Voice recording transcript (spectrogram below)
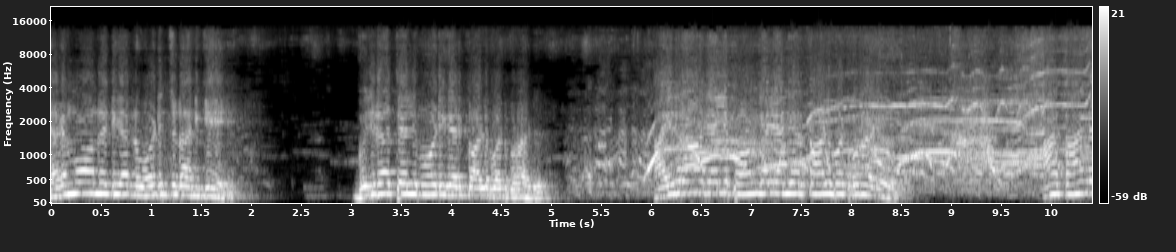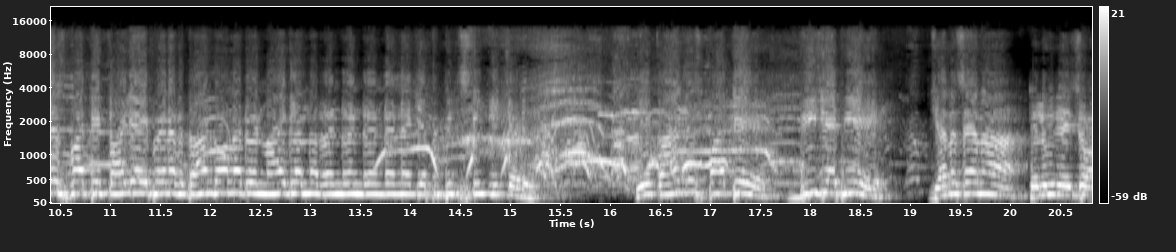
జగన్మోహన్ రెడ్డి గారిని ఓడించడానికి గుజరాత్ వెళ్ళి మోడీ గారి కాళ్ళు పట్టుకున్నాడు. హైదరాబాద్ వెళ్ళి పవన్ కళ్యాణ్ గారి కాళ్ళు పట్టుకున్నాడు. ఆ కాంగ్రెస్ పార్టీ ఖాళీ అయిపోయినాక దాంట్లో ఉన్నటువంటి నాయకులందరూ రెండు రెండు రెండు రెండు అని చెప్పి పిలిచి సీట్లు ఇచ్చాడు. ఈ Congress party BJP Janasena Telugu Desam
